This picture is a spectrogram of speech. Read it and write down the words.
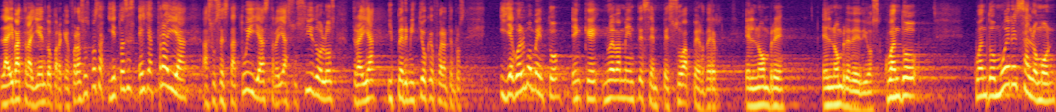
la iba trayendo para que fuera su esposa. Y entonces ella traía a sus estatuillas, traía a sus ídolos, traía y permitió que fueran templos. Y llegó el momento en que nuevamente se empezó a perder el nombre, el nombre de Dios. Cuando, cuando muere Salomón,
